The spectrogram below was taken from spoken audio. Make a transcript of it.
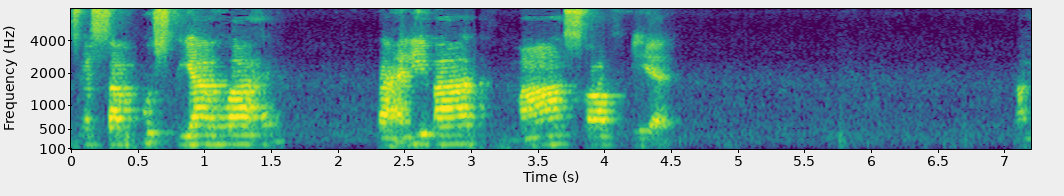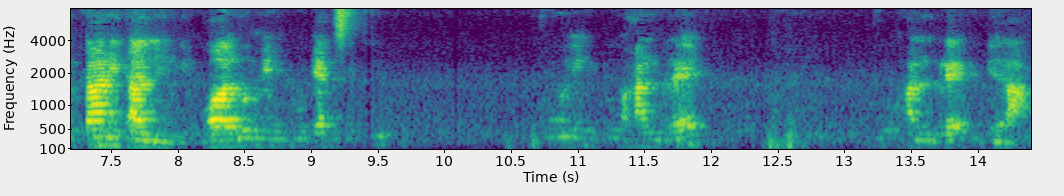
इसमें सब कुछ दिया हुआ है। पहली बात मास ऑफ़ एयर हम क्या निकाल लेंगे volume into density two into hundred two hundred gram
